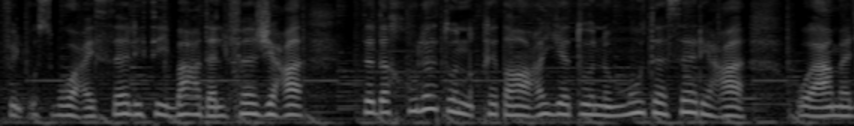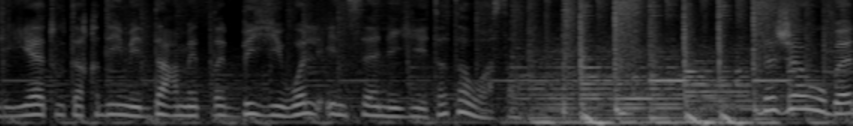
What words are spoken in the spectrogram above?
في الأسبوع الثالث بعد الفاجعة تدخلات قطاعية متسارعة وعمليات تقديم الدعم الطبي والإنساني تتواصل. تجاوبا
